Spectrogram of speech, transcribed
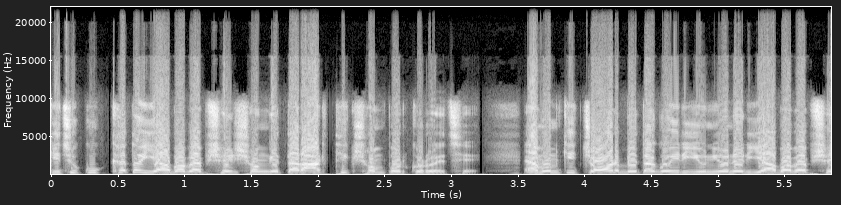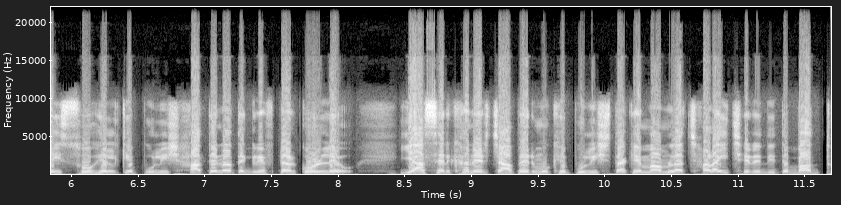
কিছু কুখ্যাত ইয়াবা ব্যবসায়ীর সঙ্গে তার আর্থিক সম্পর্ক রয়েছে। এমনকি চর বেতাগৈর ইউনিয়নের ইয়াবা ব্যবসায়ী সোহেলকে পুলিশ হাতে নাতে গ্রেফতার করলেও, ইয়াসের খানের চাপের মুখে পুলিশ তাকে মামলা ছাড়াই ছেড়ে দিতে বাধ্য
